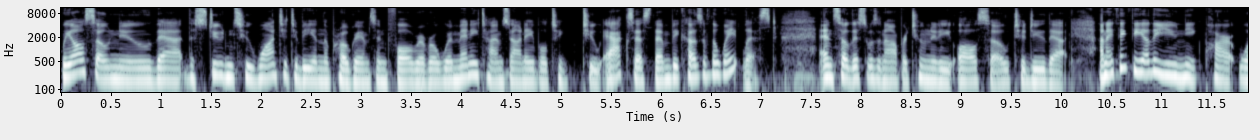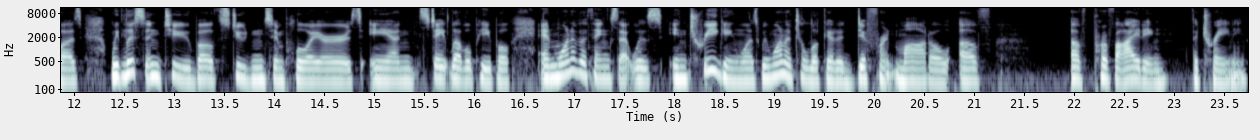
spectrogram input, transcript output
We also knew that the students who wanted to be in the programs in fall river were many times not able to, to access them because of the wait list. Mm. And so this was an opportunity also to do that. And i think the other unique part was we listened to both students employers and state level people. And one of the things that was intriguing was we wanted to look at a different model of of providing the training.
